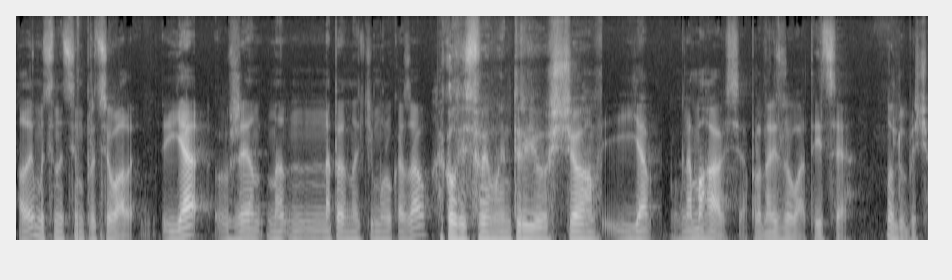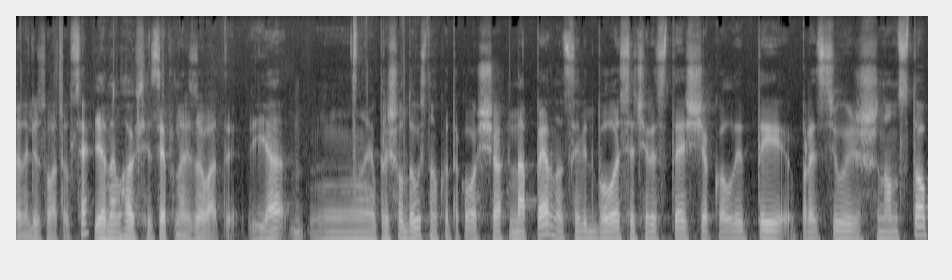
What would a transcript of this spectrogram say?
Але ми це над цим працювали. Я вже на- напевно Тімуру казав колись в своєму інтерв'ю, що я намагався проаналізувати і це. Ну, люблячи аналізувати все, я намагався це проаналізувати. Я м, прийшов до висновку такого, що напевно це відбулося через те, що коли ти працюєш нон-стоп,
